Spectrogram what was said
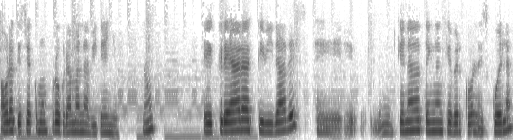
ahora que sea como un programa navideño, ¿no? Eh, crear actividades eh, que nada tengan que ver con la escuela,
